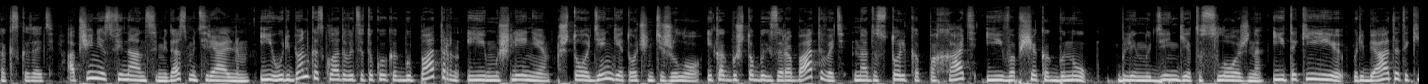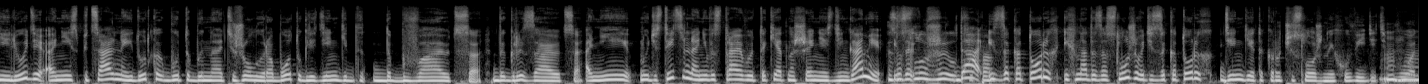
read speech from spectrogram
как сказать, общение с финансами, да, с материальным. И у ребенка складывается такой как бы паттерн и мышление, что деньги это очень тяжело. И как бы чтобы их зарабатывать, надо столько пахать и вообще как бы, ну, блин, ну деньги это сложно. И такие ребята, такие люди, они специально идут как будто бы на тяжелую работу, где деньги добываются, догрызаются. Они, ну действительно, они выстраивают такие отношения с деньгами. Заслужил. Из-за, типа. Да, из-за которых их надо заслуживать, из-за которых деньги это, короче, сложно их увидеть. Угу. Вот.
